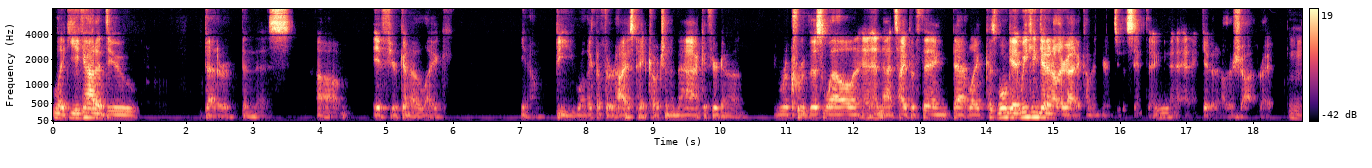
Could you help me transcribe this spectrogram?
like you got to do better than this um, if you're gonna like, you know, be well like the third highest paid coach in the MAC. If you're gonna recruit this well and, and that type of thing, that like because we'll get we can get another guy to come in here and do the same thing mm-hmm. and, and give it another shot, right? Mm-hmm.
